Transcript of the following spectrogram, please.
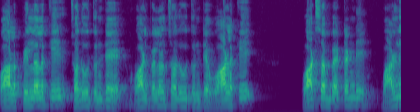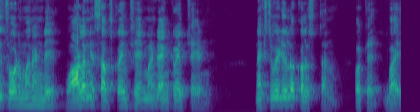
వాళ్ళ పిల్లలకి చదువుతుంటే వాళ్ళ పిల్లలు చదువుతుంటే వాళ్ళకి వాట్సాప్ పెట్టండి వాళ్ళని చూడమనండి వాళ్ళని సబ్స్క్రైబ్ చేయమని ఎంకరేజ్ చేయండి. నెక్స్ట్ వీడియోలో కలుస్తాను. Okay bye.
